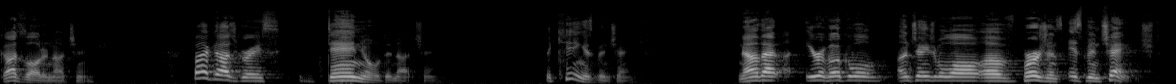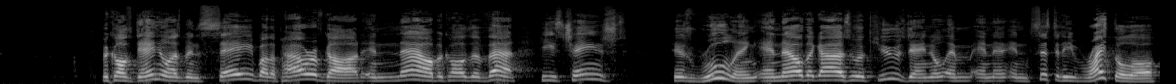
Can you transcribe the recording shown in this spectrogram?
God's law did not change. By God's grace, Daniel did not change. The king has been changed. Now that irrevocable, unchangeable law of Persians, it's been changed. Because Daniel has been saved by the power of God, and now because of that, he's changed his ruling, and now the guys who accused Daniel and, and, and insisted he write the law,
